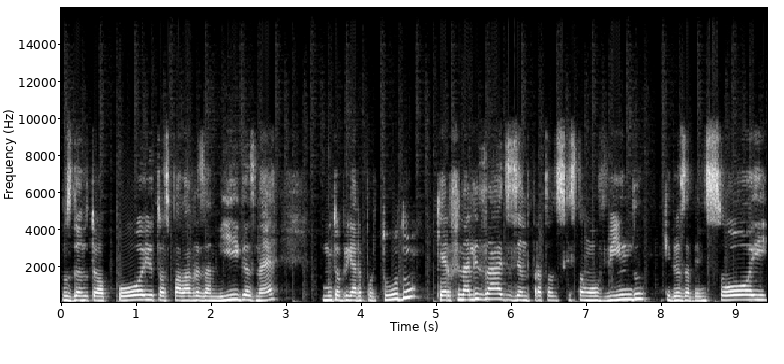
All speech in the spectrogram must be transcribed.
nos dando teu apoio, tuas palavras amigas, né? Muito obrigada por tudo. Quero finalizar dizendo para todos que estão ouvindo que Deus abençoe,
